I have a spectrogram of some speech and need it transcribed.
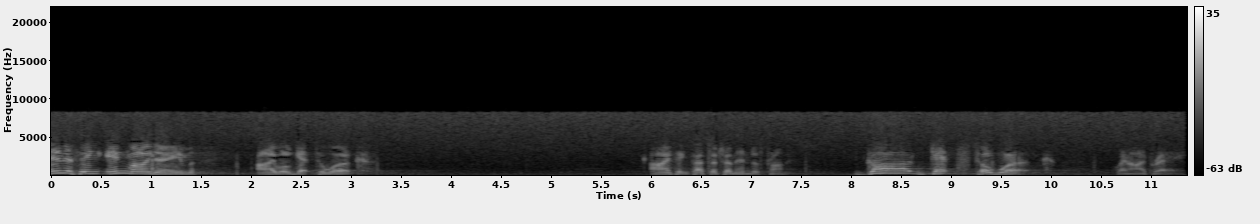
anything in my name, I will get to work. I think that's a tremendous promise. God gets to work when I pray.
